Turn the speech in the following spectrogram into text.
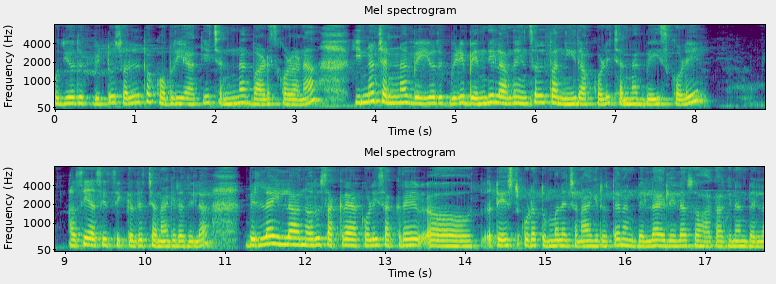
ಕುದಿಯೋದಕ್ಕೆ ಬಿಟ್ಟು ಸ್ವಲ್ಪ ಕೊಬ್ಬರಿ ಹಾಕಿ ಚೆನ್ನಾಗಿ ಬಾಡಿಸ್ಕೊಳ್ಳೋಣ. ಇನ್ನೂ ಚೆನ್ನಾಗಿ ಬೇಯೋದಕ್ಕೆ ಬಿಡಿ. ಬೆಂದಿಲ್ಲ ಅಂದರೆ ಇನ್ನು ಸ್ವಲ್ಪ ನೀರು ಹಾಕ್ಕೊಳ್ಳಿ, ಚೆನ್ನಾಗಿ ಬೇಯಿಸ್ಕೊಳ್ಳಿ. ಹಸಿ ಹಸಿ ಸಿಕ್ಕಿದ್ರೆ ಚೆನ್ನಾಗಿರೋದಿಲ್ಲ. ಬೆಲ್ಲ ಇಲ್ಲ ಅನ್ನೋರು ಸಕ್ಕರೆ ಹಾಕ್ಕೊಳ್ಳಿ ಸಕ್ಕರೆ ಟೇಸ್ಟ್ ಕೂಡ ತುಂಬಾ ಚೆನ್ನಾಗಿರುತ್ತೆ. ನಂಗೆ ಬೆಲ್ಲ ಇರಲಿಲ್ಲ ಸೊ ಹಾಗಾಗಿ ನಾನು ಬೆಲ್ಲ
